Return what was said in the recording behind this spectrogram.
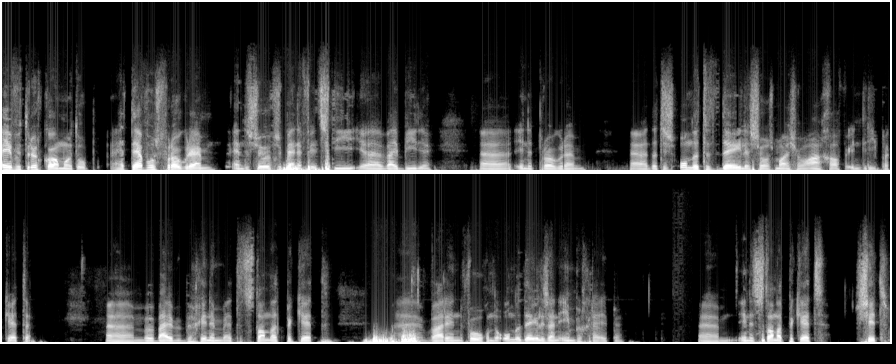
even terugkomend op het DevOps-programma en de service benefits die uh, wij bieden in het programma. Uh, dat is onder te verdelen, zoals Marshall aangaf, in drie pakketten. waarbij we beginnen met het standaardpakket, waarin de volgende onderdelen zijn inbegrepen. Um, in het standaardpakket zit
